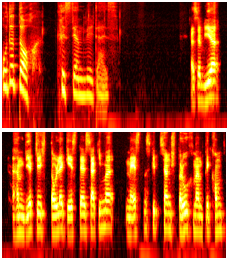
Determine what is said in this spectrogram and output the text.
Oder doch, Christian Wildeis? Also wir haben wirklich tolle Gäste. Ich sage immer, meistens gibt es einen Spruch, man bekommt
